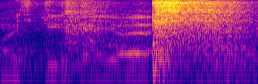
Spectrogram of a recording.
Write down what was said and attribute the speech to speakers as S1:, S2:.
S1: Hoş geldin.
